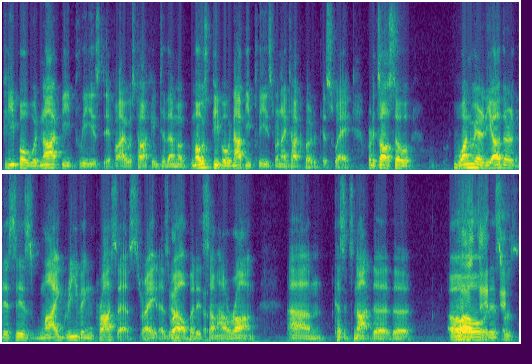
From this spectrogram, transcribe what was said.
people would not be pleased if i was talking to them most people would not be pleased when i talk about it this way but it's also one way or the other this is my grieving process right as yeah. well but it's somehow wrong because um, it's not the the oh well, it, this was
